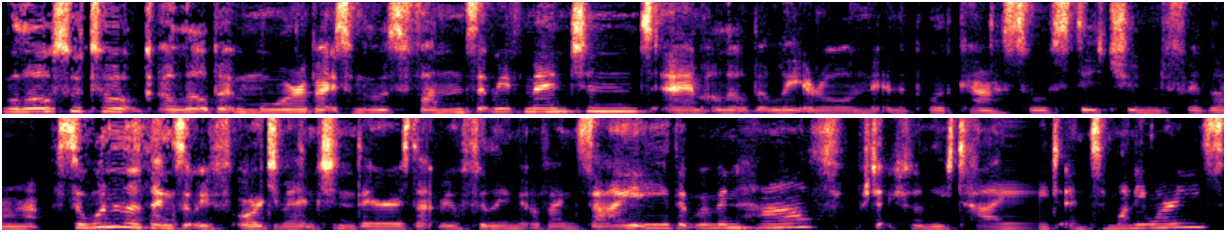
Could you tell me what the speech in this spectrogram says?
We'll also talk a little bit more about some of those funds that we've mentioned um, a little bit later on in the podcast, so stay tuned for that. So, one of the things that we've already mentioned there is that real feeling of anxiety that women have, particularly tied into money worries.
